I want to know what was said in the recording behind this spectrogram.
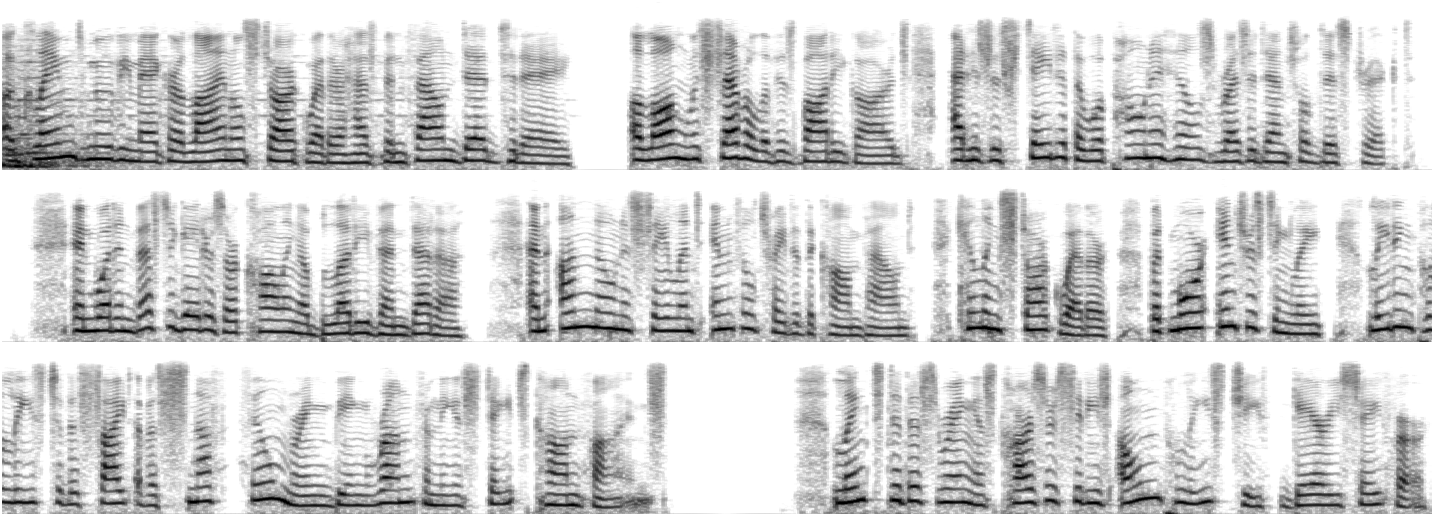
Acclaimed movie maker Lionel Starkweather has been found dead today, along with several of his bodyguards, at his estate at the Wapona Hills residential district. In what investigators are calling a bloody vendetta, an unknown assailant infiltrated the compound, killing Starkweather, but more interestingly, leading police to the site of a snuff film ring being run from the estate's confines. Linked to this ring is Carcer City's own police chief, Gary Schaefer,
